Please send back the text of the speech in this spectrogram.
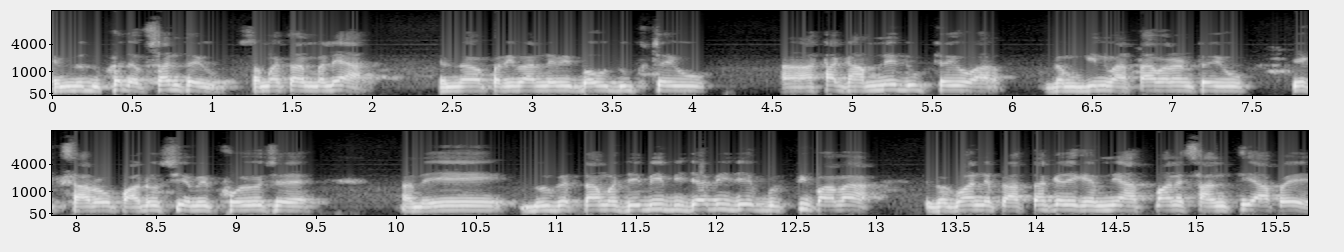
એમનું દુઃખદ અવસાન થયું. સમાચાર મળ્યા. એમના પરિવારને બી બહુ દુઃખ થયું. આખા ગામને દુઃખ થયું. ગમગીન વાતાવરણ થયું. એક સારો પાડોશી અમે ખોયો છે. અને એ દુર્ઘટનામાં જે બી બીજા બી જે મૃત્યુ પામ્યા ભગવાનને પ્રાર્થના કરીએ કે એમની આત્માને શાંતિ આપે.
